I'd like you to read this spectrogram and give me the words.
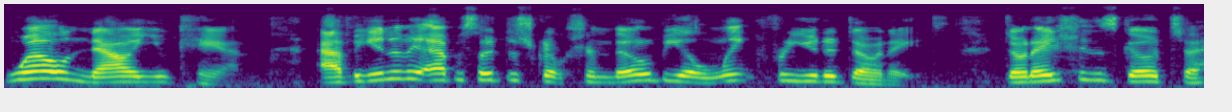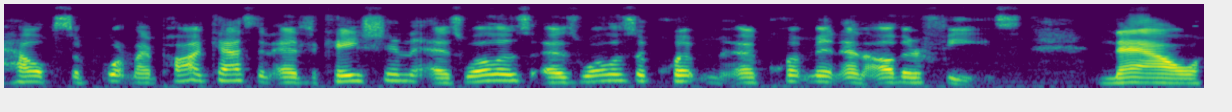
Well now you can. At the end of the episode description there will be a link for you to donate Donations go to help support my podcast and education, as well as as well as equipment, equipment and other fees. Now,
